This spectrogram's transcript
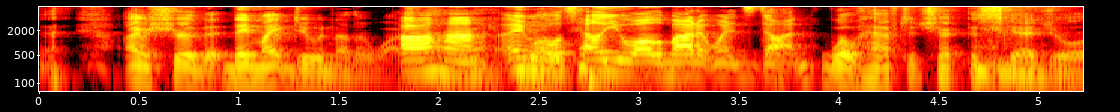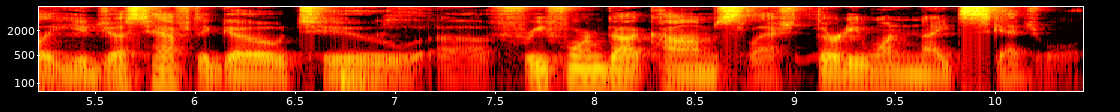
I'm sure that they might do another watch. Uh huh. party. And we'll, Well, tell you all about it when it's done. We'll have to check the schedule. you just have to go to uh, freeform.com slash 31 night schedule.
